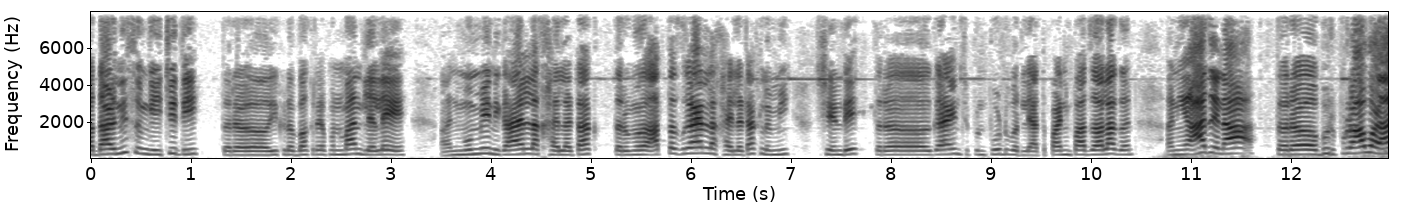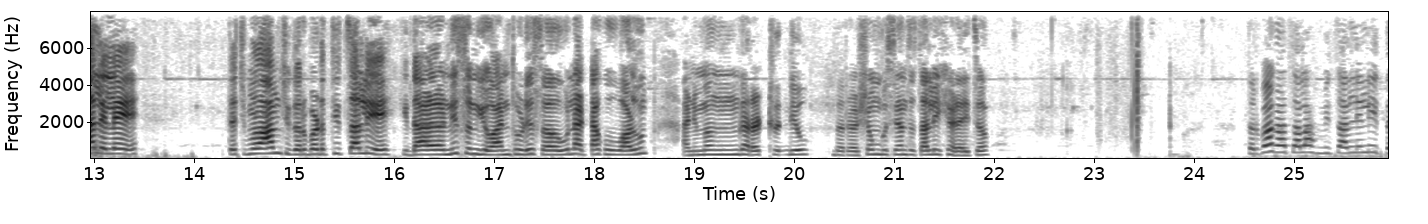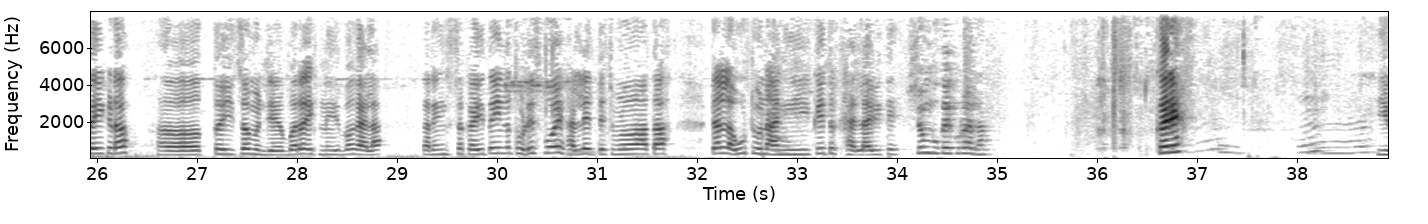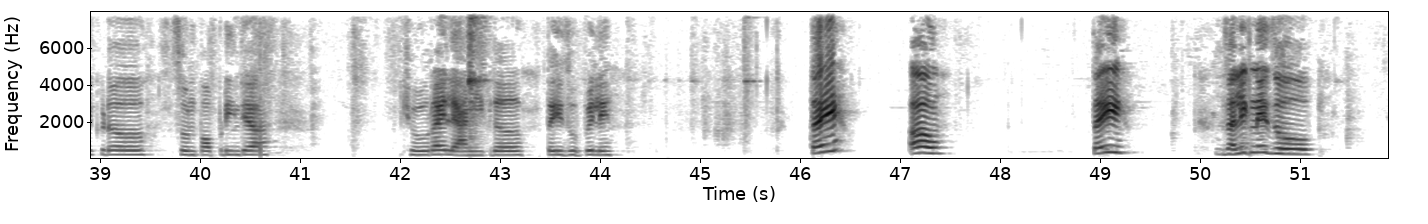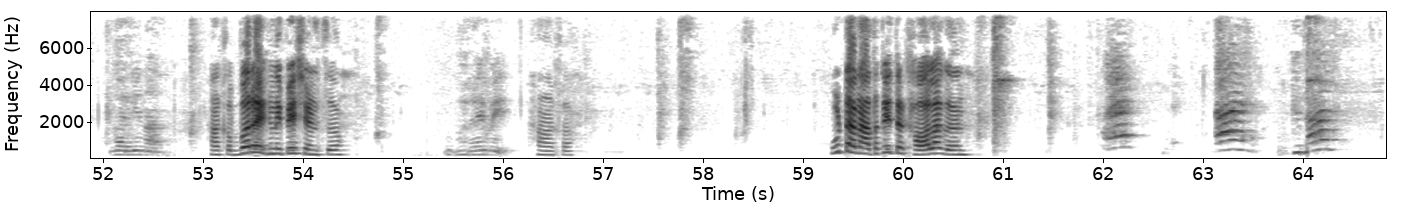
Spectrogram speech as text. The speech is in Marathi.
डाळ निसून घ्यायची ती. तर इकडं बकऱ्या पण बांधलेल्या आहे. आणि मम्मीने गायांना खायला टाक. तर मग आत्ताच गायांना खायला टाकलं मी शेंडे. तर अ, गायांचे पण पोट भरले. आता पाणी पाजावं लागन. आणि आज आहे ना तर भरपूर आवळ आलेलं आहे. त्याच्यामुळं आमची गडबड तीच चालू आहे की डाळ निसून घेऊ आणि थोडेस उन्हात टाकू वाळून आणि मग घरात ठेवून देऊ. तर शंभूस यांचं चालू आहे खेळायचं. तर बघा चला मी चाललेली इथं इकडं. अं, तईचं म्हणजे बरं एक नाही बघायला. कारण सकाळी तईनं थोडेच पोहे खाल्ले त्याच्यामुळं आता त्यांना उठून आणि काहीतरी खायला हवी शंभू काय करू आला करे इकडं सोनपापडी त्या खेळू राहिल्या आणि इकडं तई झोपेले. ताई औ ताई झाली की नाही झोप? झाली ना. हा का? बरं आहे की नाही पेशंटचं? बाई. हा का? उठा ना आता काहीतरी खावं लागन.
